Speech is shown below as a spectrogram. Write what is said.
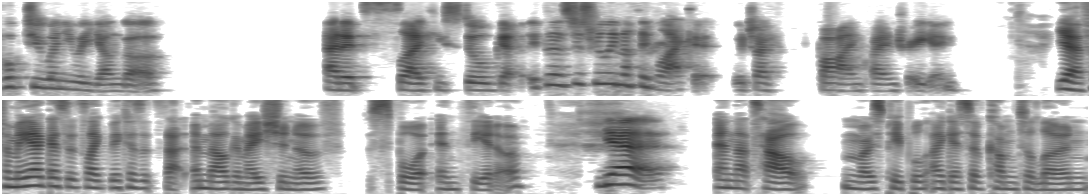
hooked you when you were younger. And it's like you still get it, there's just really nothing like it, which I find quite intriguing. Yeah, for me, I guess it's like because it's that amalgamation of sport and theatre. Yeah. And that's how most people, I guess, have come to learn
